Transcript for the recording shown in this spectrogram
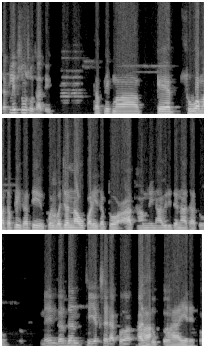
તકલીફ શું શું થતી? તકલીફમાં કે સુવામાં તકલીફ થતી કોઈ વજન ના ઉપાડી શકતો હાથ આમ નહીં આવી રીતે ના થતો. મેઇન ગરદનથી એક સાઈડ આખો હાથ દુખતો. હા એ રહેતો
